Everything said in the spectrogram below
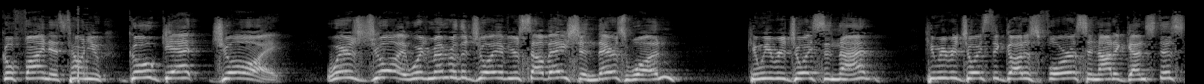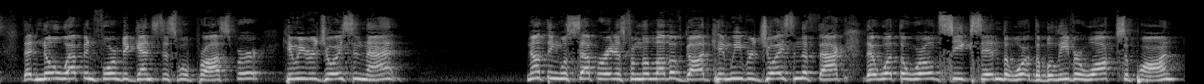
Go find it. It's telling you, go get joy. Where's joy? Remember the joy of your salvation. There's one. Can we rejoice in that? Can we rejoice that God is for us and not against us? That no weapon formed against us will prosper? Can we rejoice in that? Nothing will separate us from the love of God. Can we rejoice in the fact that what the world seeks in, the, the believer walks upon?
